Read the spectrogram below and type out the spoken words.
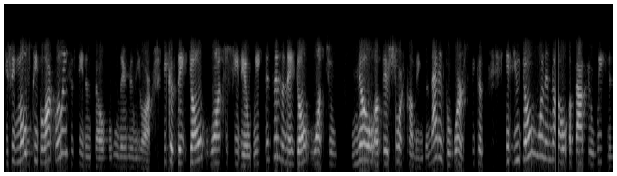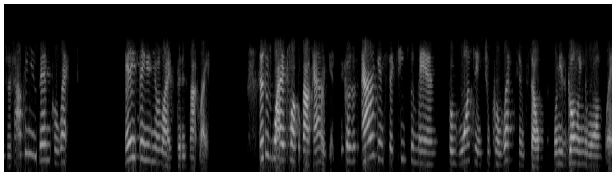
You see, most people aren't willing to see themselves for who they really are because they don't want to see their weaknesses and they don't want to know of their shortcomings. And that is the worst because if you don't want to know about your weaknesses, how can you then correct anything in your life that is not right? This is why I talk about arrogance because it's arrogance that keeps a man from wanting to correct himself when he's going the wrong way.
